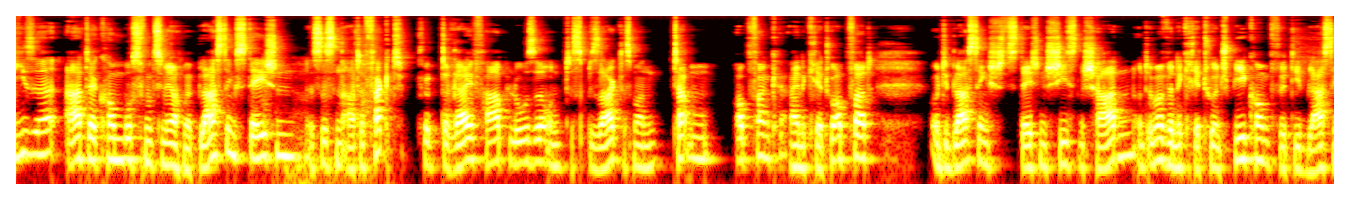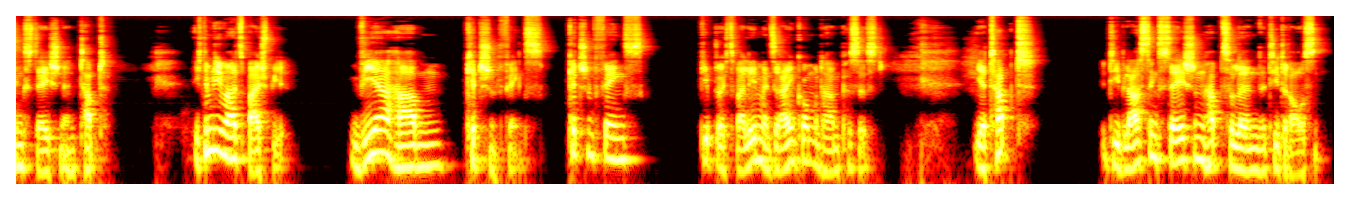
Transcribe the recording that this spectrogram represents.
Diese Art der Kombos funktioniert auch mit Blasting Station. Es ist ein Artefakt für drei farblose und es besagt, dass man Tappen opfern, eine Kreatur opfert und die Blasting Station schießt einen Schaden und immer wenn eine Kreatur ins Spiel kommt, wird die Blasting Station enttappt. Ich nehme die mal als Beispiel. Wir haben Kitchen Things. Kitchen Things gibt euch zwei Leben, wenn sie reinkommen und haben Persist. Ihr tappt die Blasting Station, habt Solemnity draußen.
